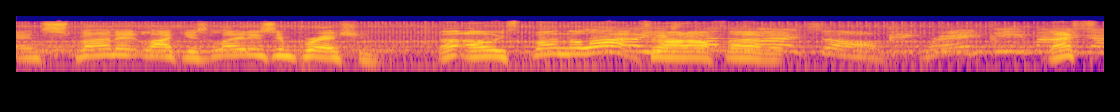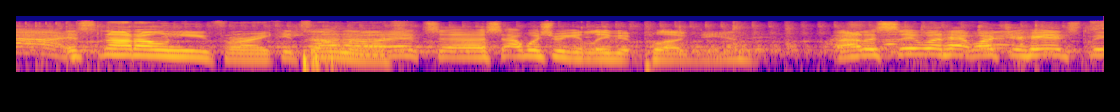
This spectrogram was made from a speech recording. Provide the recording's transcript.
and spun it like his latest impression. Uh oh, he spun the lights you right off the of it. lights off, Frankie. My That's God. it's not on you, Frank. It's no, on no, us. that's us. I wish we could leave it plugged in. All right, let's see what happens. Watch your head, Speedy.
